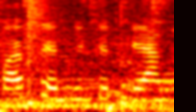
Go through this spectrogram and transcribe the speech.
qua phim như kinh gan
